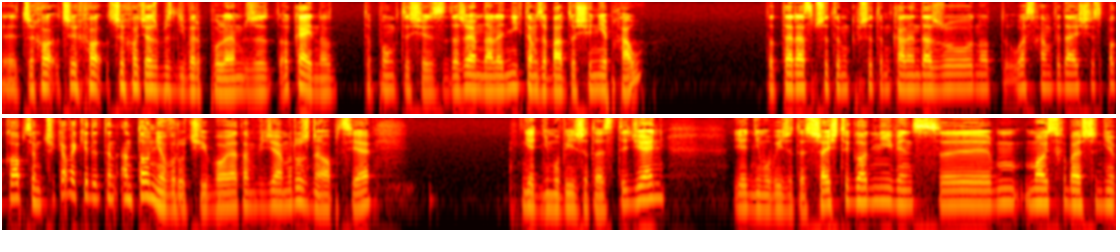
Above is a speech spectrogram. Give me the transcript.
e, czy, cho, czy, cho, czy chociażby z Liverpoolem, że okej, okay, no te punkty się zdarzają, no ale nikt tam za bardzo się nie pchał, to teraz przy tym, przy tym kalendarzu no, West Ham wydaje się spoko opcją. Ciekawe, kiedy ten Antonio wróci, bo ja tam widziałem różne opcje. Jedni mówili, że to jest tydzień, jedni mówili, że to jest sześć tygodni, więc yy, Mois chyba jeszcze nie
